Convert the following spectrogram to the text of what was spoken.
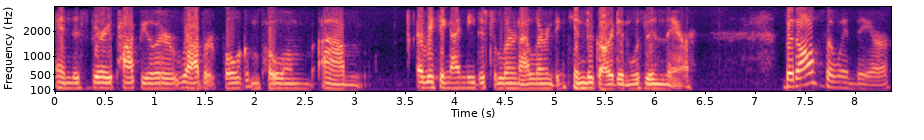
And this very popular Robert Fulghum poem, um, Everything I Needed to Learn, I Learned in Kindergarten, was in there. But also in there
